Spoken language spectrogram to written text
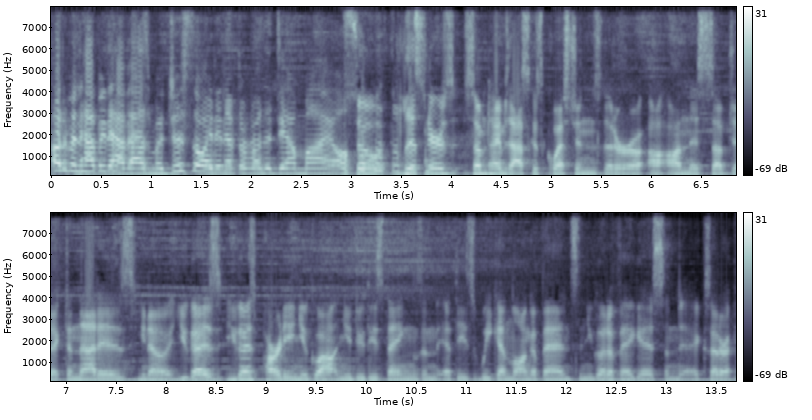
I would have been happy to have asthma just so I didn't have to run the damn mile. So listeners sometimes ask us questions that are uh, on this subject, and that is, you know, you guys, you guys party and you go out and you do these things and at these weekend long events, and you go to Vegas and etc.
